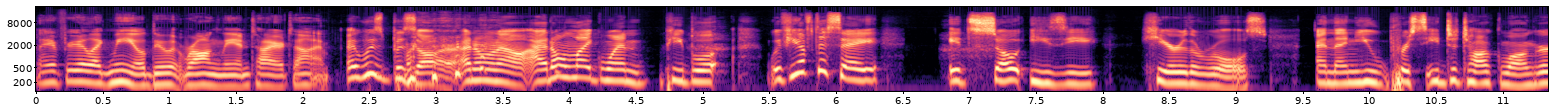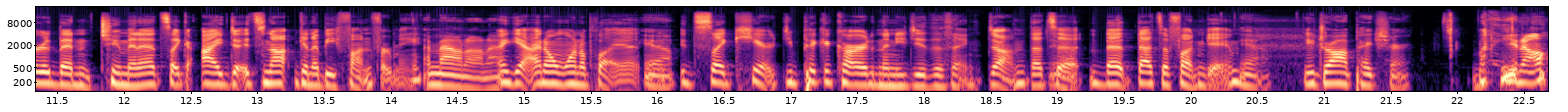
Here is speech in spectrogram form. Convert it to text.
Like, if you're like me, you'll do it wrong the entire time. It was bizarre. I don't know. I don't like when people. If you have to say, it's so easy. Here are the rules, and then you proceed to talk longer than two minutes. Like I, d- it's not gonna be fun for me. I'm out on it. Uh, yeah, I don't want to play it. Yeah. it's like here, you pick a card and then you do the thing. Done. That's it. That that's a fun game. yeah. You draw a picture. you know?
